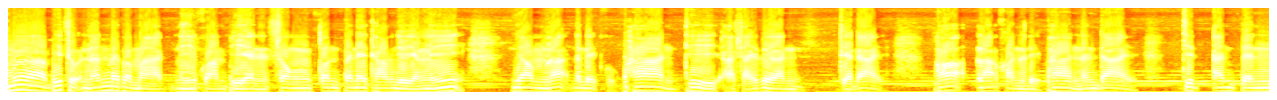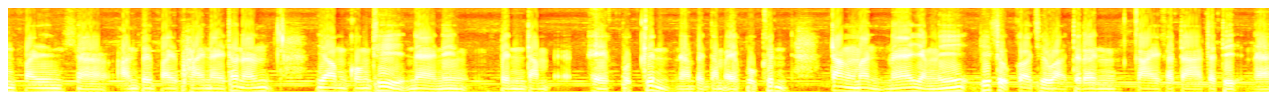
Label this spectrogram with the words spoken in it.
เมื่อพิสุนั้นไม่ประมาทมีความเพียรทรงตนไปในธรรมอยู่อย่างนี้ ย่อมละดำเด็กผ่านที่อาศัยเรือน เสียได้ เพราะละความเด็กผ่านนั้นได้ จิตอันเป็นไปอันเป็นไปภายในเท่านั้นยอมคงที่แน่นิ่งเป็นธรรมเอกปุดขึ้นนะเป็นธรรมเอกปุดขึ้น ตั้งมั่นแม้อย่างนี้พิสุก็ชื่อว่าเจริญกายคตาสตินะ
